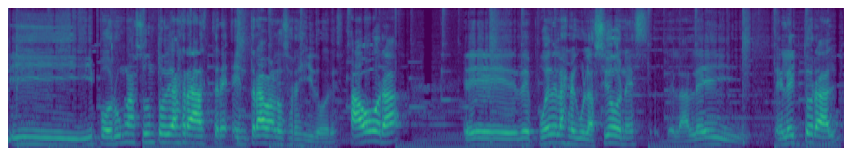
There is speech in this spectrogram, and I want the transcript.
y, y por un asunto de arrastre entraban los regidores. Ahora, eh, después de las regulaciones de la ley electoral,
